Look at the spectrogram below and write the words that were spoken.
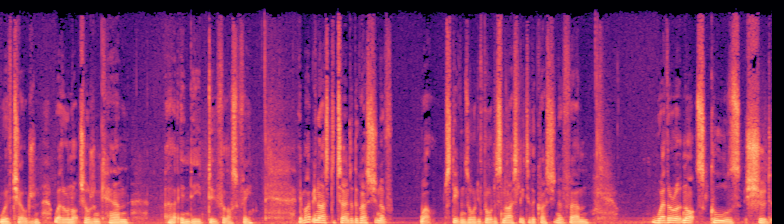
with children, whether or not children can uh, indeed do philosophy. It might be nice to turn to the question of, well, Stephen's already brought us nicely to the question of um, whether or not schools should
